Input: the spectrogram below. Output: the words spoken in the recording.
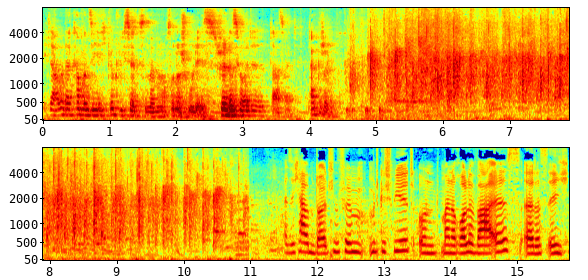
Ich glaube, da kann man sich echt glücklich setzen, wenn man auf so einer Schule ist. Schön, dass ihr heute da seid. Dankeschön. Also ich habe im deutschen Film mitgespielt und meine Rolle war es, äh, dass ich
